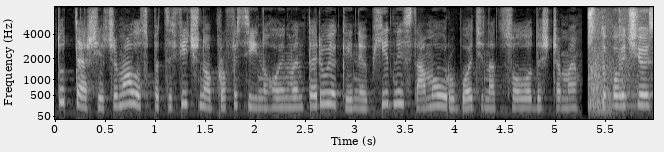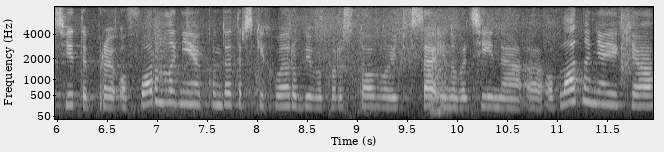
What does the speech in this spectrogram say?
Тут теж є чимало специфічного професійного інвентарю, який необхідний саме у роботі над солодощами. Здобувачі освіти при оформленні кондитерських виробів використовують все інноваційне е, обладнання, яке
